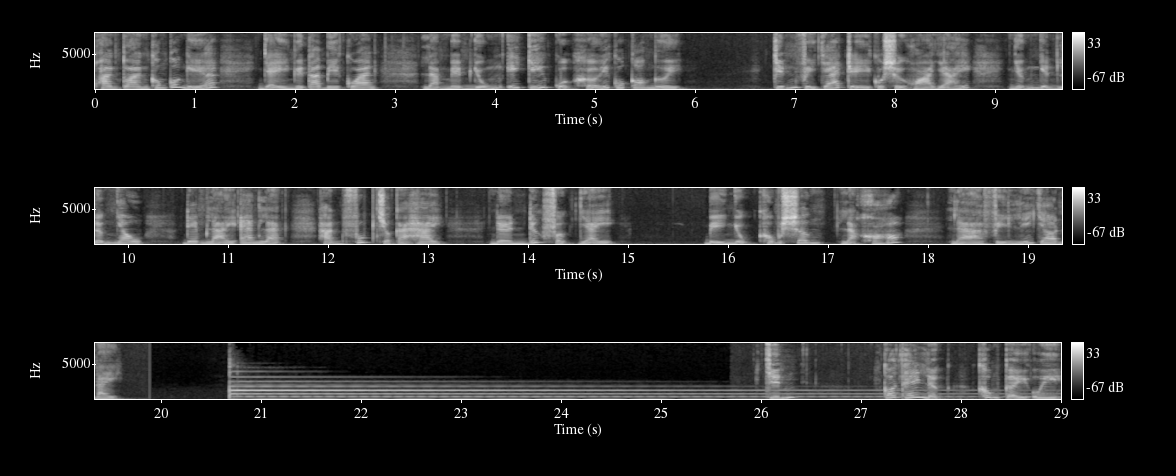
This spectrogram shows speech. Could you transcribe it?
Hoàn toàn không có nghĩa dạy người ta bi quan làm mềm nhũng ý chí quật khởi của con người. Chính vì giá trị của sự hòa giải nhẫn nhịn lẫn nhau đem lại an lạc, hạnh phúc cho cả hai, nên đức phật dạy, bị nhục không sân là khó, là vì lý do này. 9. có thế lực, không cậy uy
